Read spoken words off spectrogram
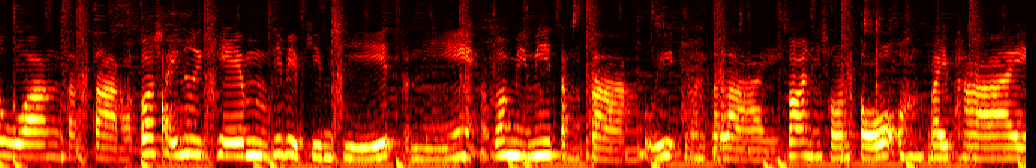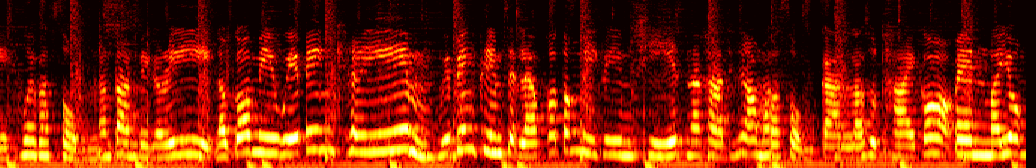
ตวงต่างๆ แล้วก็ใช้เนยเค็มที่บีบครีมชีสอันนี้ แล้วก็มีมีดต่างๆ อุ๊ยอันตราย ก็อันนี้ช้อนโต๊ะ ใบพายถ้วยผสมน้ำตาลเบเกอรี่ แล้วก็มีวิปปิ้งครีมวิปปิ้งครีมเสร็จแล้วก็ต้องมีครีมชีสนะคะที่เอามาผสมกันแล้วสุดท้ายก็เป็นมะยง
